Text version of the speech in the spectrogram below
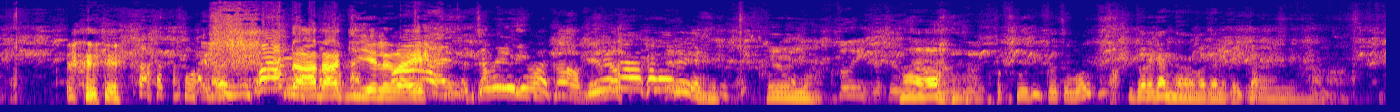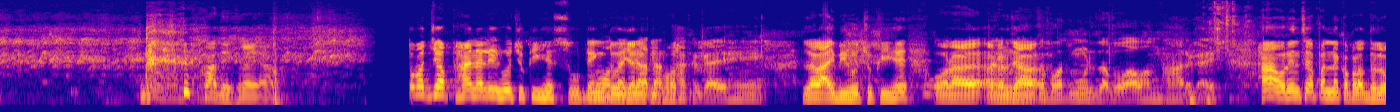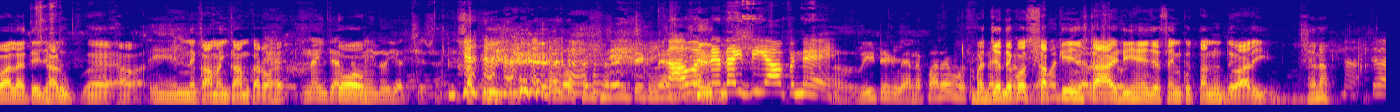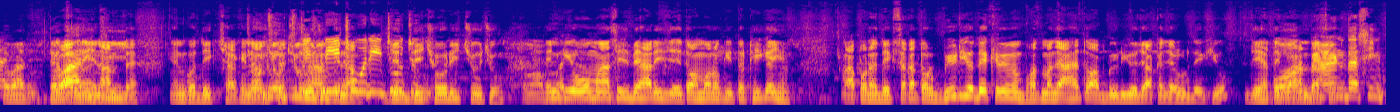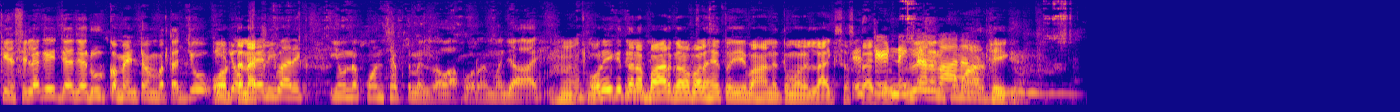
दादाजी ये ले रहे हाँ पूरी को तो वो दुर्गंध में बदल गई का क्या देख रहा है यार तो बच्चा फाइनली हो चुकी है शूटिंग दो जनों की बहुत थक गए हैं लड़ाई भी हो चुकी है और अगर जा तो बहुत मूड दबाव हम हार गए। हाँ और इनसे अपन ने कपड़ा धुलवा लेते झाड़ू इनने काम ही काम करो है। नहीं तो- नहीं दो ये अच्छे से। रीटेक सावन ने दई दी आपने। रीटेक लेने पर है वो भज्जा देखो सबकी इंस्टा आईडी है। जैसे इनको तनु तिवारी है ना? तिवारी। तिवारी जी। नाम से। इनको दीक्षा के नाम से चूचू। के नाम। जिद्दी छोरी चूचू। इनकी वो मासीस बिहारी तो हमारों की तो ठीक ही है। आप उन्हें देख सकत और वीडियो देखे हुए में बहुत मज़ा है तो आप वीडियो जाके ज़रूर देखियो। जी हते और बिहाइंड द सीन कैसे लगे जा ज़रूर कमेंट में बता जो और तना पहली बार एक यूँ कॉन्सेप्ट मिल रहा हो आप और मज़ा आए। हम्म और एक इतना बार गड़बड़ है तो ये बहाने तुम्हारे लाइक सब्सक्राइब ठीक है।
